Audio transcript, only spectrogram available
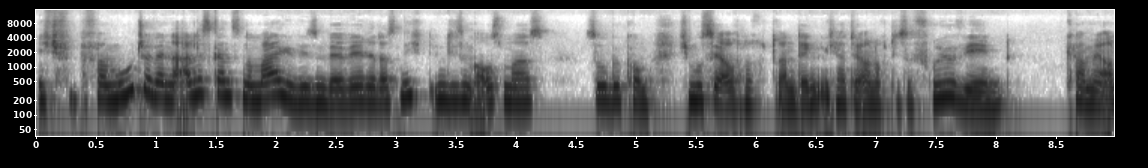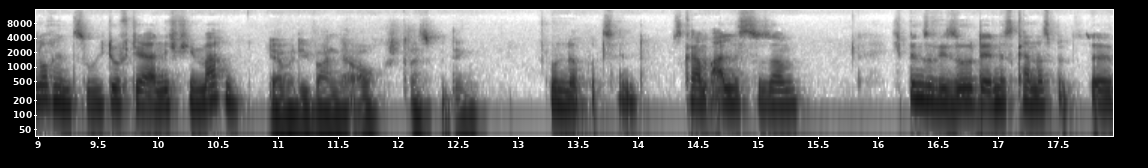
Ich vermute, wenn alles ganz normal gewesen wäre, wäre das nicht in diesem Ausmaß so gekommen. Ich muss ja auch noch dran denken, ich hatte ja auch noch diese frühe Wehen. Kam ja auch noch hinzu. Ich durfte ja nicht viel machen. Ja, aber die waren ja auch stressbedingt. 100 Prozent. Es kam alles zusammen. Ich bin sowieso, Dennis kann das äh,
